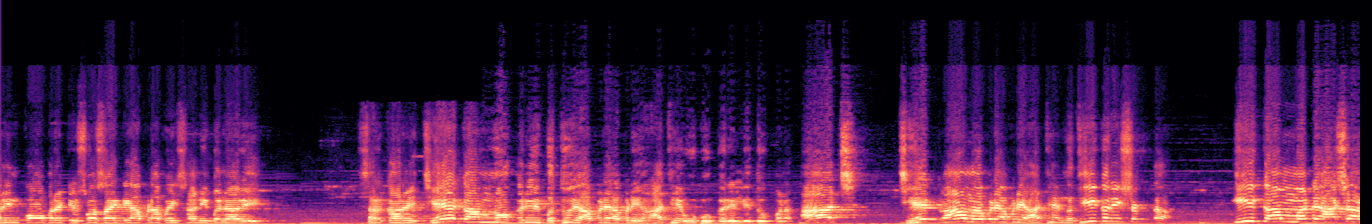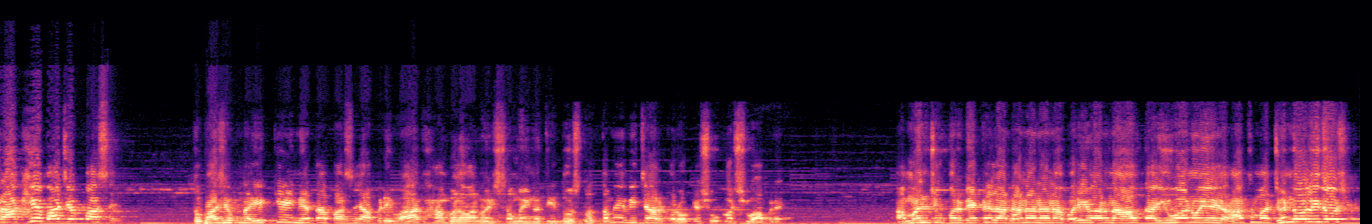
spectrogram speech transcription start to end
કરીને કોઓપરેટિવ સોસાયટી આપણા પૈસાની બનાવી. સરકારે જે કામ ન કર્યું બધું આપણે આપણી હાથે ઊભું કરી લીધું. પણ આજ જે કામ આપણે આપણી હાથે નથી કરી શકતા ઈ કામ માટે આશા રાખીએ ભાજપ પાસે. તો ભાજપના એકેય નેતા પાસે આપણી વાત સાંભળવાનો સમય નથી. દોસ્તો, તમે વિચાર કરો કે શું કરશું આપણે? આ મંચ ઉપર બેઠેલા નાના નાના પરિવારના આવતા યુવાનોએ હાથમાં ઝંડો લીધો છે.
